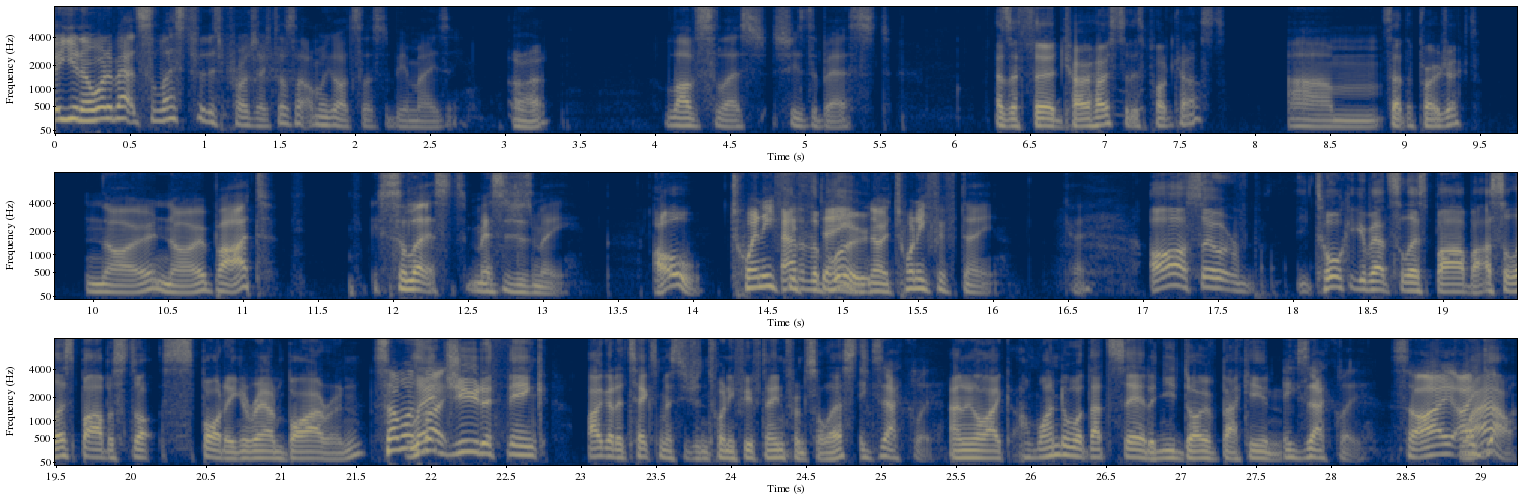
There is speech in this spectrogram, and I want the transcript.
you know, what about Celeste for this project?" I was like, "Oh my god, Celeste would be amazing. All right. Love Celeste. She's the best." As a third co-host of this podcast, Um, is that the project? no, no, but Celeste messages me. Oh, 2015. Out of the blue? No, 2015. Okay. oh. So talking about Celeste Barber, a Celeste Barber sto- spotting around Byron, Someone's led like- you to think I got a text message in 2015 from Celeste, Exactly. and you're like, I wonder what that said, and you dove back in. Exactly. So I I, Wow.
